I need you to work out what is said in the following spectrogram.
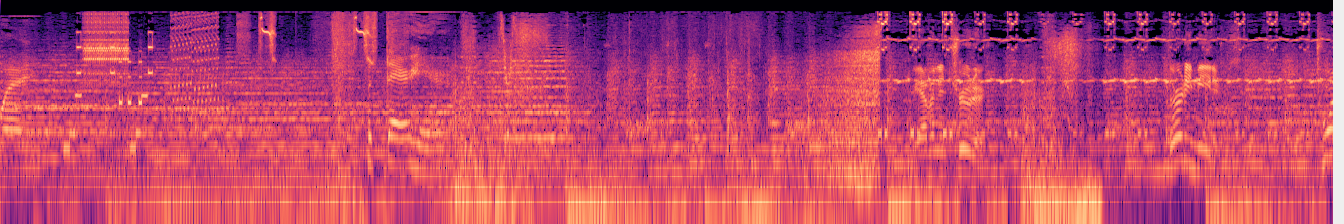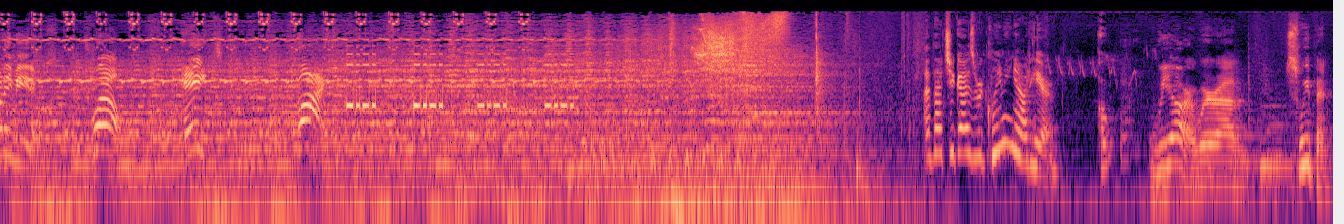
way. But they're here. We have an intruder. 30 meters. 20 meters. 12. 8. 5. I thought you guys were cleaning out here. Oh, we are. We're uh, sweeping.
